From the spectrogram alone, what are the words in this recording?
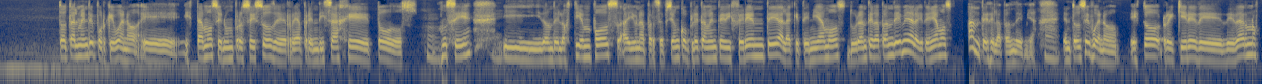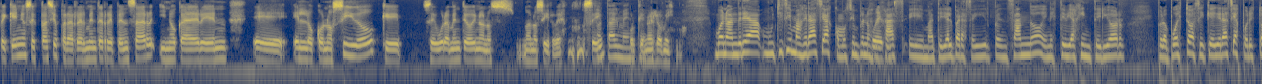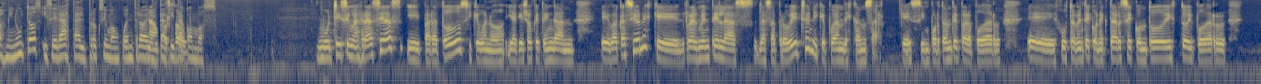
Totalmente, porque bueno, eh, estamos en un proceso de reaprendizaje todos, hmm. ¿sí? Y donde los tiempos hay una percepción completamente diferente a la que teníamos durante la pandemia, a la que teníamos antes de la pandemia. Hmm. Entonces, bueno, esto requiere de, darnos pequeños espacios para realmente repensar y no caer en, en lo conocido que seguramente hoy no nos, no nos sirve, ¿sí? Totalmente. Porque no es lo mismo. Bueno, Andrea, muchísimas gracias. Como siempre nos dejas eh, material para seguir pensando en este viaje interior propuesto, así que gracias por estos minutos y será hasta el próximo encuentro en esta cita con vos. Muchísimas gracias y para todos y que bueno, y aquellos que tengan eh, vacaciones que realmente las, las aprovechen y que puedan descansar que es importante para poder eh, justamente conectarse con todo esto y poder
